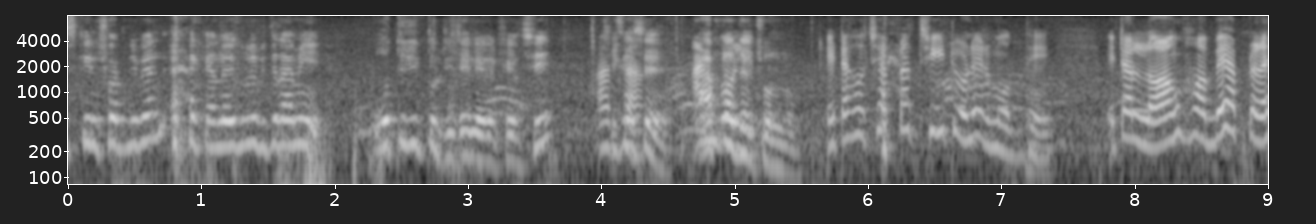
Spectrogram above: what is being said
স্ক্রিনশট নেবেন কেন এগুলোর ভিতরে আমি অতিরিক্ত ডিজাইন এনে ফেলছি। ঠিক আচ্ছা, আছে? আপনাদের জন্য। এটা হচ্ছে আপনার থ্রি টোনের মধ্যে। এটা লং হবে আপনারা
